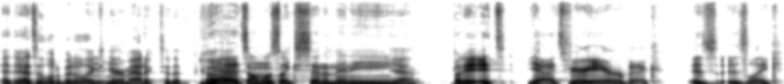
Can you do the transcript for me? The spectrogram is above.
It adds a little bit of like Mhm. aromatic to the coffee. Yeah, it's almost like cinnamony. yeah. but it, it's yeah, it's very Arabic. Is is like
